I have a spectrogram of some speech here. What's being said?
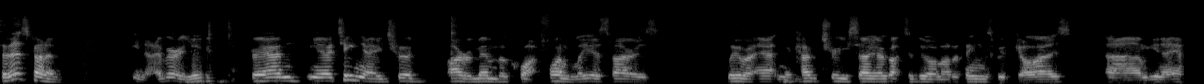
so that's kind of, you know, very loose ground. You know, teenagehood, I remember quite fondly as far as we were out in the country. So I got to do a lot of things with guys. Um, you know, out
